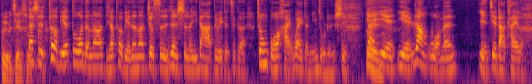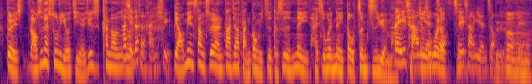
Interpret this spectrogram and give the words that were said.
都有接触。但是特别多的呢，比较特别的呢，就是认识了一大堆的这个中国海外的民主人士，但也也让我们眼界大开了。对，老师在书里有解，就是看到他写的很含蓄，表面上虽然大家反共一致，可是内还是会内斗争资源嘛。非常就是严重，为了非常严重。对，对嗯嗯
